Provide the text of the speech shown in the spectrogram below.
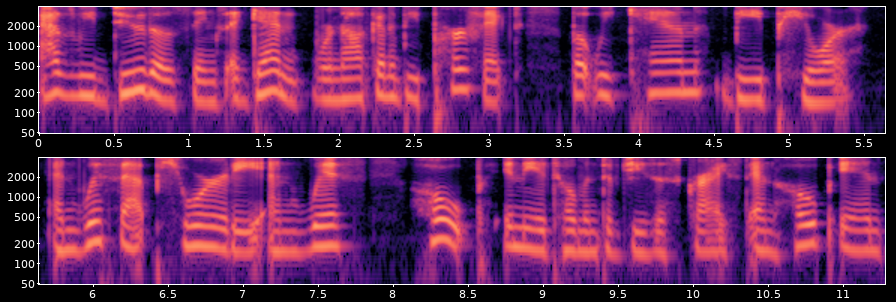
as we do those things, again, we're not going to be perfect, but we can be pure. And with that purity and with hope in the atonement of Jesus Christ and hope in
